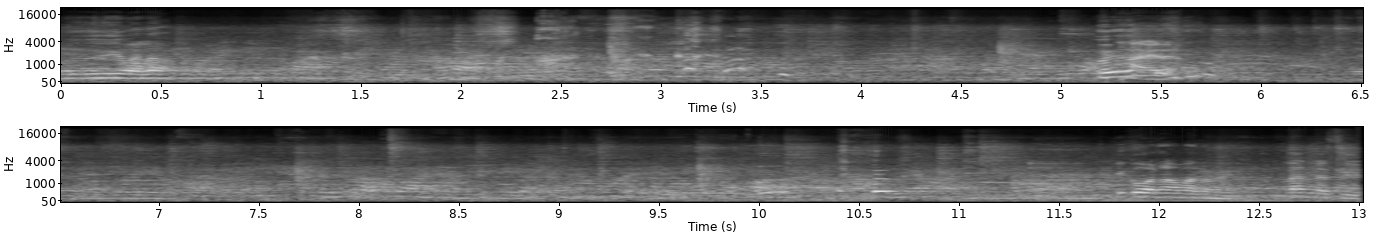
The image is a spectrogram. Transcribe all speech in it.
เฮ้ยมาแล้ว เฮ้ยถ่ายแล้วพี่โก้ทำมาหน่อยนั่นน่ะสิ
